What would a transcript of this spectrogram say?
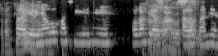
Terakhir terakhirnya lu kasih ini, lu kasih Alasan. al- Alasan. alasannya.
